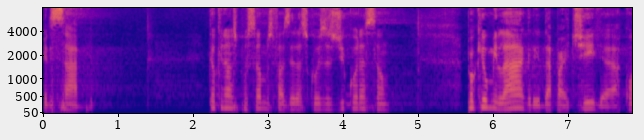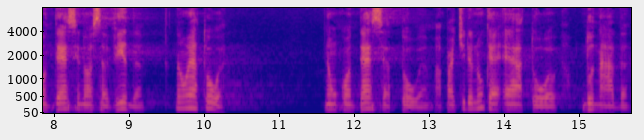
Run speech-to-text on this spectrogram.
ele sabe. Então que nós possamos fazer as coisas de coração. Porque o milagre da partilha acontece em nossa vida não é à toa. Não acontece à toa. A partilha nunca é à toa, do nada.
